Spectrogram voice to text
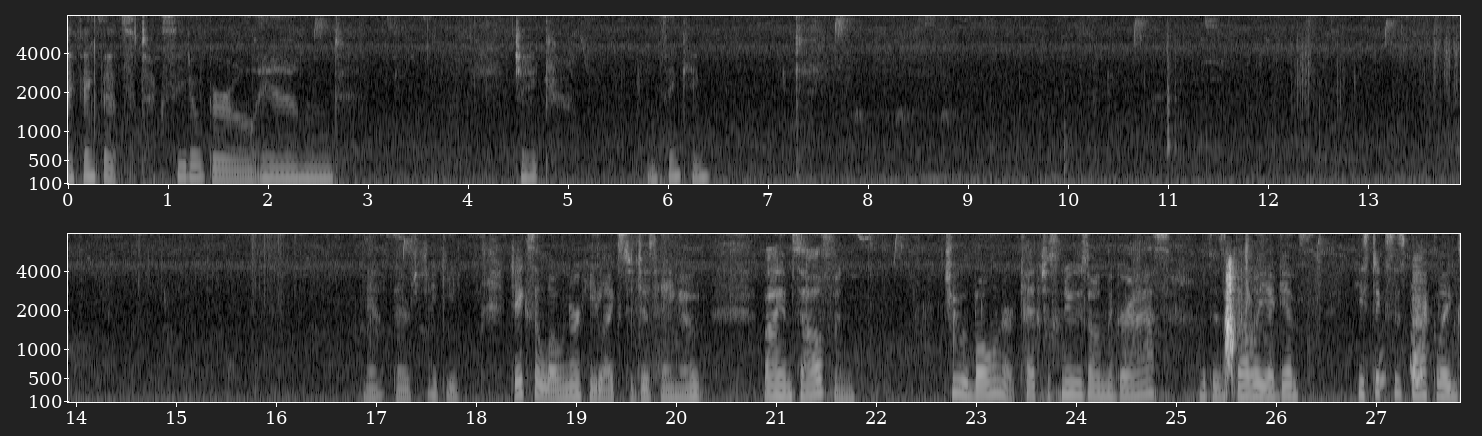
I think that's Tuxedo Girl and Jake. I'm thinking. Yeah, there's Jakey. Jake's a loner. He likes to just hang out by himself and chew a bone or catch a snooze on the grass with his belly against. He sticks his back leg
